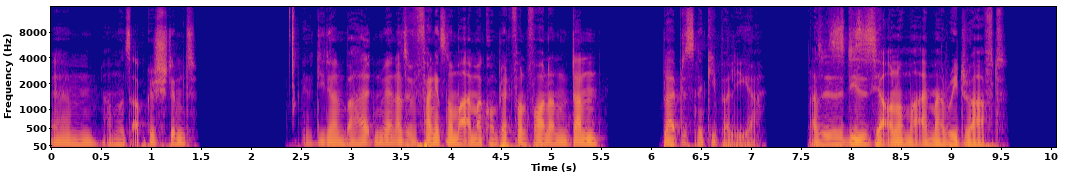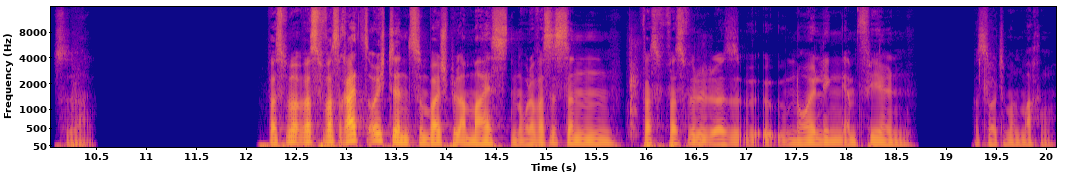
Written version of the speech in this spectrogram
ähm, haben uns abgestimmt, die dann behalten werden. Also wir fangen jetzt nochmal einmal komplett von vorne an und dann bleibt es eine Keeper-Liga. Also ist es dieses Jahr auch nochmal einmal Redraft, sozusagen. Was, was, was reizt euch denn zum Beispiel am meisten? Oder was ist dann, was, was würdet ihr also Neulingen empfehlen? Was sollte man machen?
